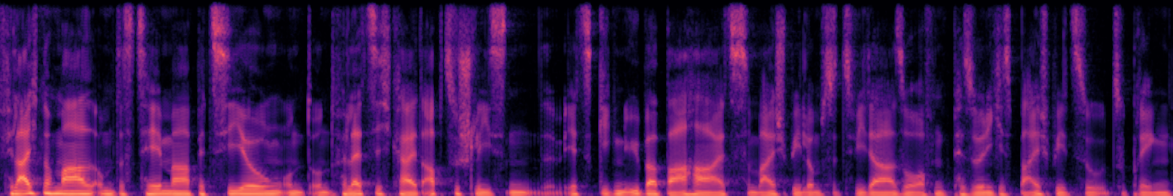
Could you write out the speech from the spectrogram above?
Vielleicht nochmal, um das Thema Beziehung und, und Verletzlichkeit abzuschließen, jetzt gegenüber Baha jetzt zum Beispiel, um es jetzt wieder so auf ein persönliches Beispiel zu, zu bringen.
